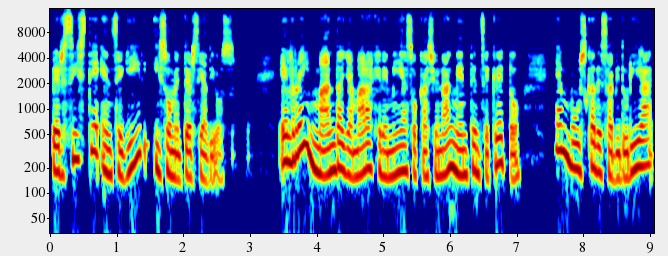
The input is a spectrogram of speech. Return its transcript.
persiste en seguir y someterse a Dios. El rey manda llamar a Jeremías ocasionalmente en secreto en busca de sabiduría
